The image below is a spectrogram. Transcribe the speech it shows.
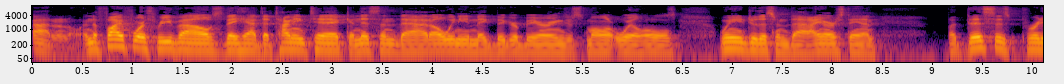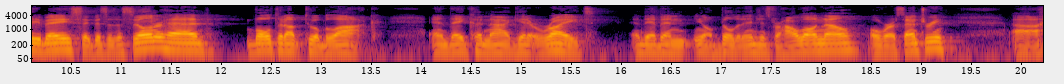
I don't know. And the 543 valves, they had the timing tick and this and that. Oh, we need to make bigger bearings or smaller oil holes. We need to do this and that. I understand. But this is pretty basic. This is a cylinder head bolted up to a block. And they could not get it right. And they've been, you know, building engines for how long now? Over a century. Uh,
